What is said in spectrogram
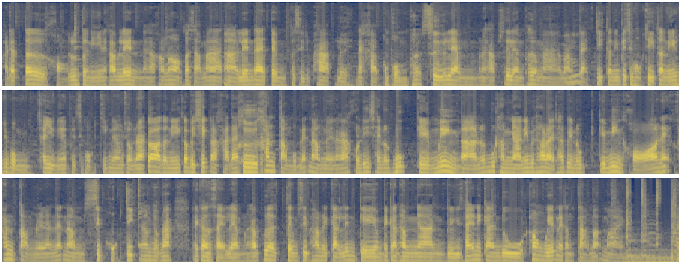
อะแดปเตอร์ของรุ่นตัวนี้นะครับเล่นนะครับข้างนอกก็สามารถอ่าเล่นได้เต็มประสิทธิภาพเลยนะครับของผมเพิ่มซื้อแรมนะครับซื้อแรมเพิ่มมาประมาณ8จิกตอนนี้เป็น 16จิกตอนนี้ที่ผมใช้อยู่นี่เป็น 16จิกนะท่านผู้ชมนะก็ตอนนี้ก็ไปเช็คราคาได้คือขั้นต่ำผมแนะนำเลยนะครับคนที่ใช้โน้ตบุ๊กเกมมิ่งโน้ตบุ๊กทำงานนี่เป็นเท่าไหร่ถ้าเป็นโน้ตเกมมิ่งขอแนะขั้นต่ำเลยนะ แนะนำ 16 จิกนะท่านผู้ชมนะ ในการใส่แรมนะครับ เพื่อเต็มสิทธิภาพในการเล่นเกม ในการทำงาน หรือใช้ในการดูท่องเว็บในต่างๆ มากมายใน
